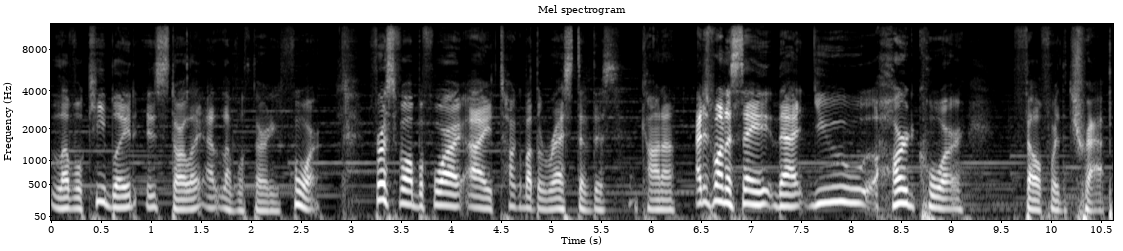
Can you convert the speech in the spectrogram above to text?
level Keyblade is Starlight at level 34. First of all, before I, I talk about the rest of this Kana, I just want to say that you hardcore fell for the trap.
